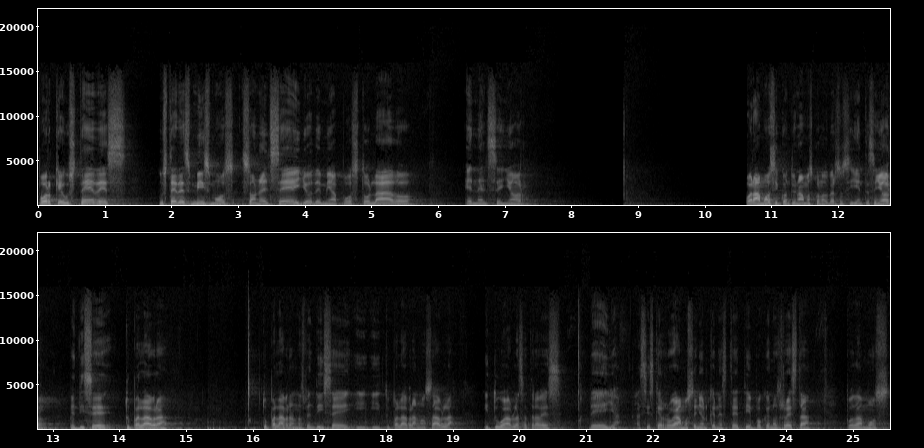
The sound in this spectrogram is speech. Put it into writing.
porque ustedes, ustedes mismos son el sello de mi apostolado en el Señor. Oramos y continuamos con los versos siguientes. Señor, bendice tu palabra tu palabra nos bendice y, tu palabra nos habla y tú hablas a través de ella. Así es que rogamos, Señor, que en este tiempo que nos resta podamos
